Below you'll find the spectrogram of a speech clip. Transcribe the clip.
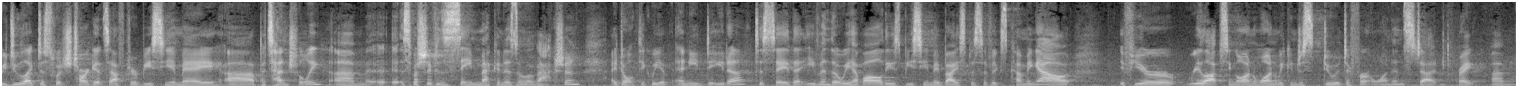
We do like to switch targets after BCMA uh, potentially, um, especially if it's the same mechanism of action. I don't think we have any data to say that even though we have all these BCMA bispecifics coming out, if you're relapsing on one, we can just do a different one instead, right? Um,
